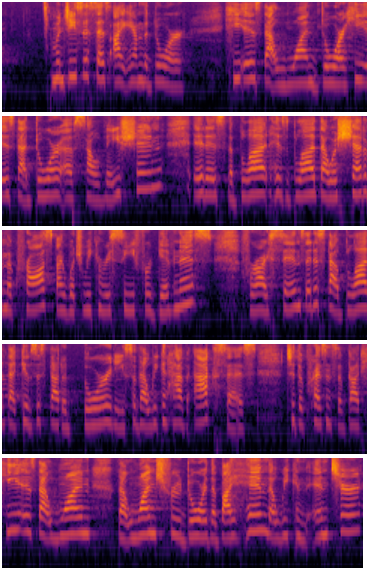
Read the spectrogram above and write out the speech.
When Jesus says, I am the door, he is that one door. He is that door of salvation. It is the blood, His blood that was shed on the cross by which we can receive forgiveness for our sins. It is that blood that gives us that authority so that we can have access to the presence of God. He is that one, that one true door that by Him that we can enter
